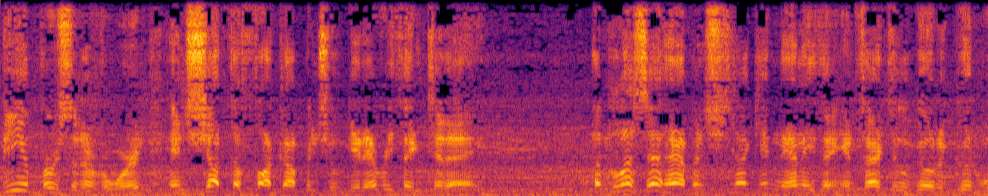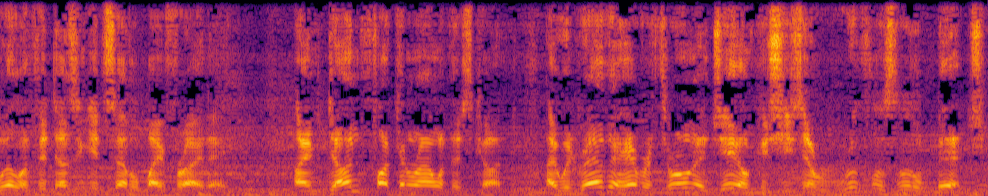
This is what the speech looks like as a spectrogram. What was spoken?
be a person of her word, and shut the fuck up and she'll get everything today. Unless that happens, she's not getting anything. In fact, it'll go to Goodwill if it doesn't get settled by Friday. I'm done fucking around with this cunt. I would rather have her thrown in jail because she's a ruthless little bitch.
